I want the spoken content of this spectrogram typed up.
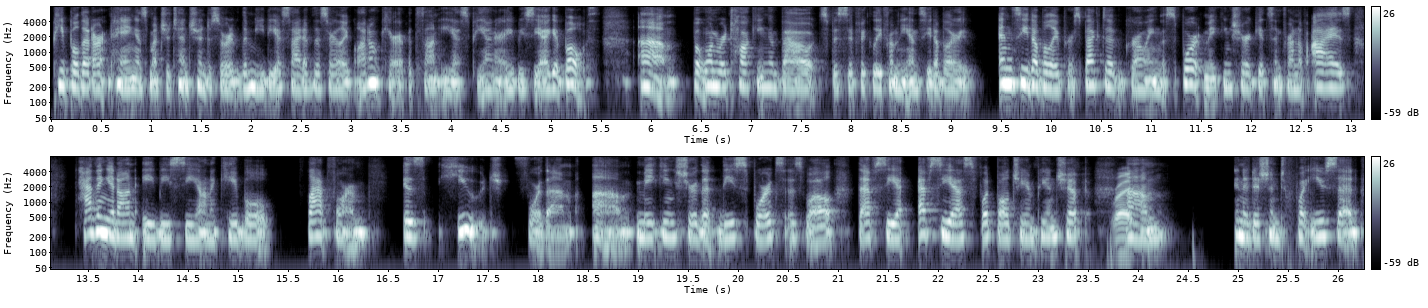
people that aren't paying as much attention to sort of the media side of this are like, well, I don't care if it's on ESPN or ABC, I get both. Um, but when we're talking about specifically from the NCAA NCAA perspective, growing the sport, making sure it gets in front of eyes, having it on ABC on a cable platform is huge for them. Um, making sure that these sports as well, the FC, FCS football championship, right. um, in addition to what you said,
